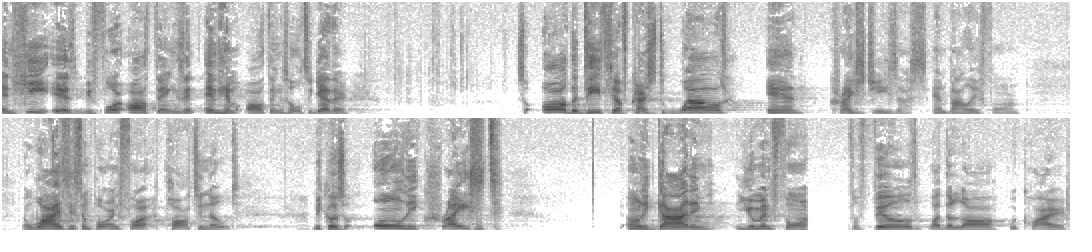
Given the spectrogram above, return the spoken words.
and he is before all things, and in him all things hold together. So all the deity of Christ dwelled in Christ Jesus in bodily form. And why is this important for Paul to note? Because only Christ, only God in human form fulfilled what the law required.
